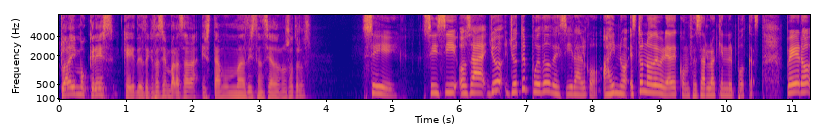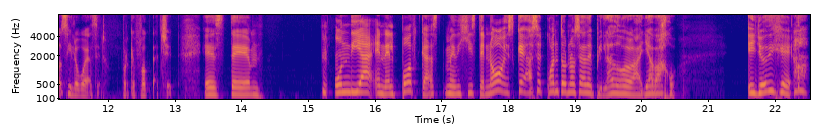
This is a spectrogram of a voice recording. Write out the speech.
¿tú ahora mismo crees que desde que estás embarazada estamos más distanciados nosotros? Sí, sí, sí. O sea, yo, yo te puedo decir algo. Ay, no, esto no debería de confesarlo aquí en el podcast, pero sí lo voy a hacer, porque fuck that shit. Este. Un día en el podcast me dijiste, no, es que hace cuánto no se ha depilado allá abajo. Y yo dije, "Ah,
